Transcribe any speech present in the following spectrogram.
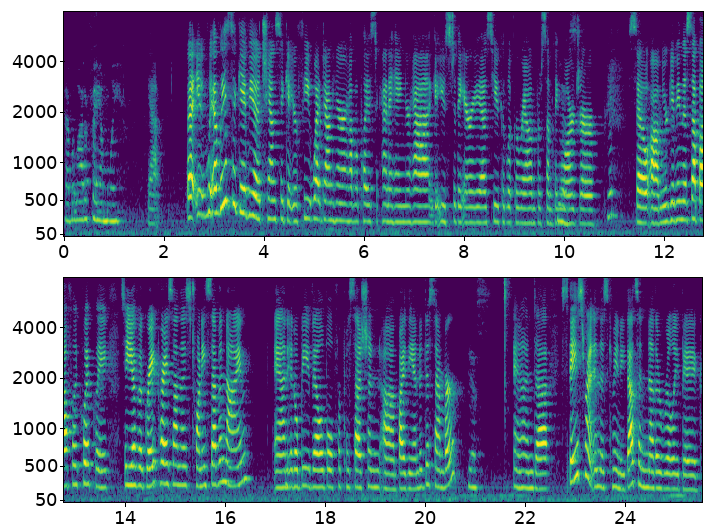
have a lot of family. Yeah. But it, at least it gave you a chance to get your feet wet down here, have a place to kind of hang your hat, and get used to the area so you could look around for something yes. larger. Yep. So um, you're giving this up awfully quickly. So you have a great price on this, twenty-seven nine, and it'll be available for possession uh, by the end of December. Yes. And uh, space rent in this community, that's another really big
